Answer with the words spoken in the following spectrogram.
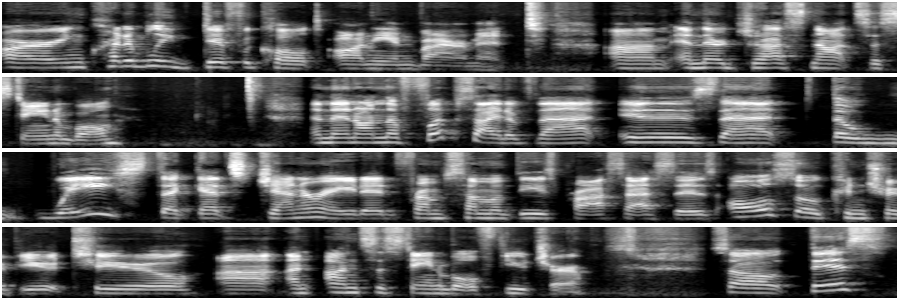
are incredibly difficult on the environment um, and they're just not sustainable. And then on the flip side of that is that the waste that gets generated from some of these processes also contribute to uh, an unsustainable future. So this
